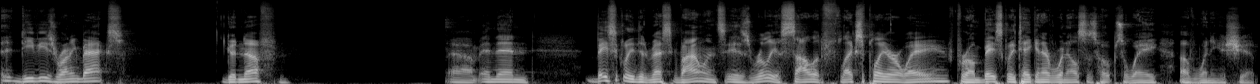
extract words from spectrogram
DV's running backs, good enough. Um, and then basically the domestic violence is really a solid flex player away from basically taking everyone else's hopes away of winning a ship.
